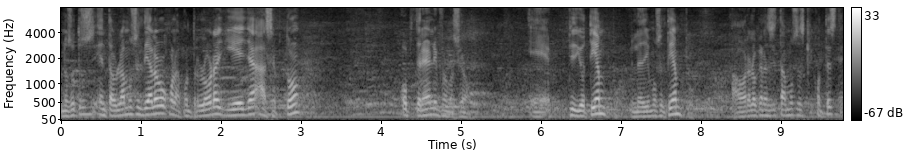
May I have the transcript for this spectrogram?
nosotros entablamos el diálogo con la Contralora y ella aceptó obtener la información. Eh, pidió tiempo, le dimos el tiempo. Ahora lo que necesitamos es que conteste.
